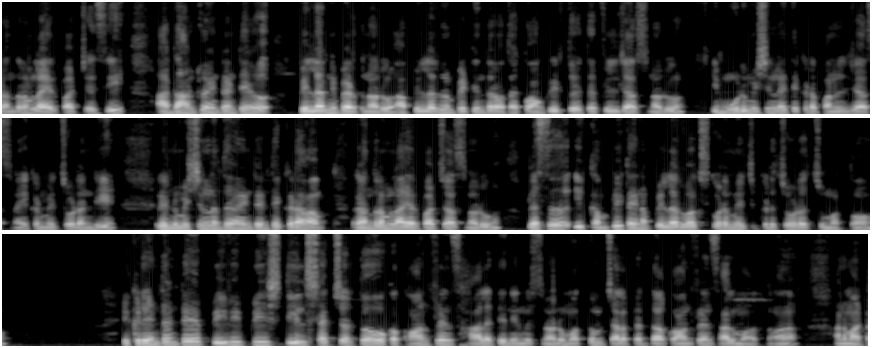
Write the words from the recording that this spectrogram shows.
రంధ్రంలా ఏర్పాటు చేసి ఆ దాంట్లో ఏంటంటే పిల్లర్ని పెడుతున్నారు. ఆ పిల్లర్ని పెట్టిన తర్వాత కాంక్రీట్తో అయితే ఫిల్ చేస్తున్నారు. ఈ మూడు మిషన్లు అయితే ఇక్కడ పనులు చేస్తున్నాయి. ఇక్కడ మీరు చూడండి. రెండు మిషన్లతో ఏంటంటే ఇక్కడ రంధ్రంలా ఏర్పాటు చేస్తున్నారు. ప్లస్ ఈ కంప్లీట్ అయిన పిల్లర్ వర్క్స్ కూడా మీరు ఇక్కడ చూడొచ్చు మొత్తం. ఇక్కడ ఏంటంటే పీవీపీ స్టీల్ స్ట్రక్చర్తో ఒక కాన్ఫరెన్స్ హాల్ అయితే నిర్మిస్తున్నారు. మొత్తం చాలా పెద్ద కాన్ఫరెన్స్ హాల్ మొత్తం అన్నమాట.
